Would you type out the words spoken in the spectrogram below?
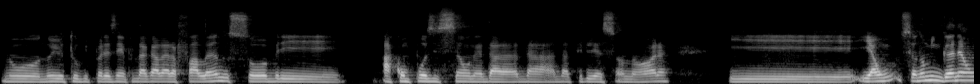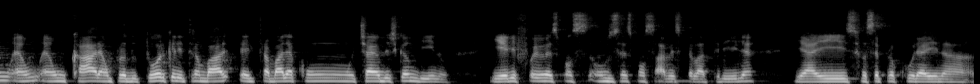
no, no YouTube, por exemplo, da galera falando sobre a composição né, da, da, da trilha sonora. E, e é um, se eu não me engano, é um, é um, é um cara, é um produtor que ele, trabalha, ele trabalha com o Childish Gambino e ele foi um dos responsáveis pela trilha. E aí, se você procura aí na,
